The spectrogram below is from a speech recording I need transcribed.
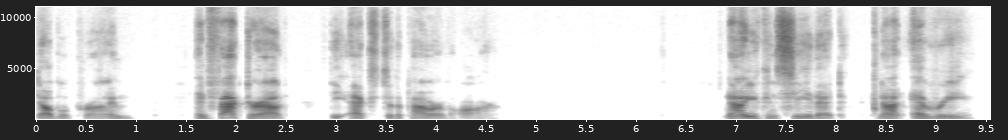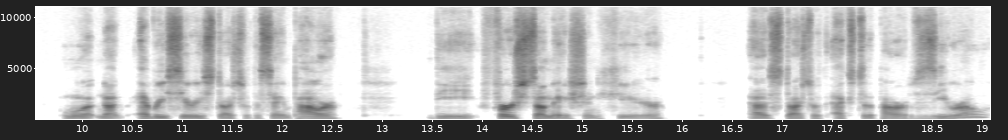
double prime and factor out the x to the power of r. Now you can see that not every not every series starts with the same power. The first summation here uh, starts with x to the power of 0.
